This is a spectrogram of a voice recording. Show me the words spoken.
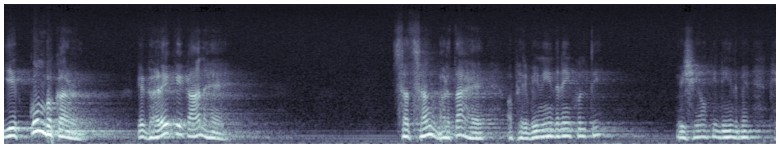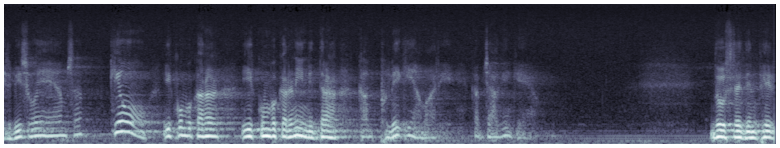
ये कुंभकर्ण के घड़े के कान है। सत्संग भरता है और फिर भी नींद नहीं खुलती। विषयों की नींद में फिर भी सोए हैं हम सब। क्यों? ये कुंभकर्ण, ये कुंभकर्णी निद्रा कब खुलेगी हमारी? कब जागेंगे। दूसरे दिन फिर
